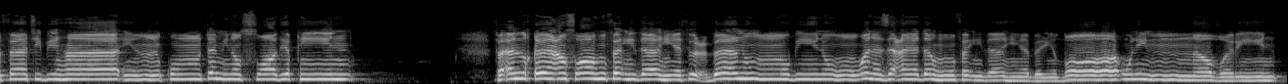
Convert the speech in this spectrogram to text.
فات بها إن كنت من الصادقين. فألقى عصاه فإذا هي ثعبان مبين ونزع يده فإذا هي بيضاء للناظرين.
